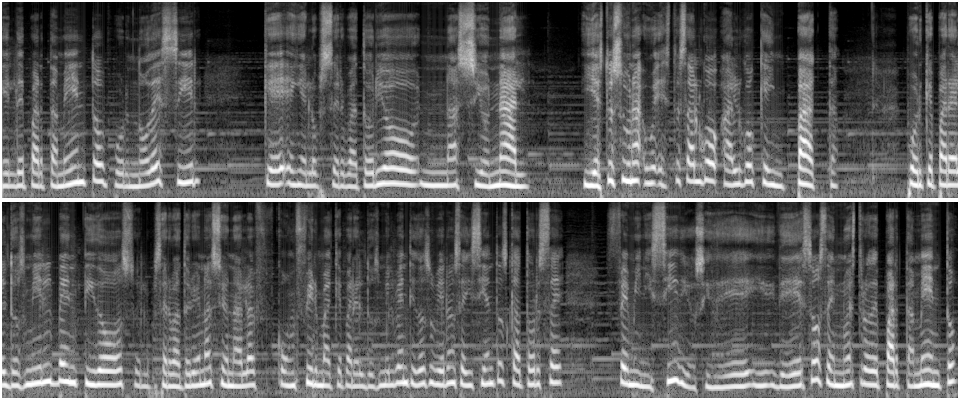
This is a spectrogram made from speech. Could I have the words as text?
el departamento, por no decir que en el Observatorio Nacional, y esto es, una, esto es algo, algo que impacta, porque para el 2022, el Observatorio Nacional confirma que para el 2022 hubieron 614 feminicidios y de, y de esos en nuestro departamento,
